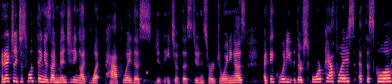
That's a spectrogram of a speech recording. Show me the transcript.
And actually, just one thing as I'm mentioning, like what pathway the each of the students who are joining us. I think what do you, there's four pathways at the school.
